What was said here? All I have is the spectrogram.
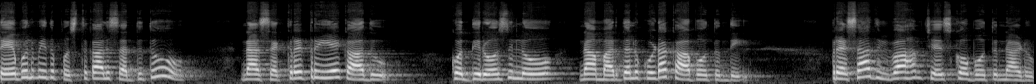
టేబుల్ మీద పుస్తకాలు సర్దుతూ నా సెక్రటరీయే కాదు కొద్ది రోజుల్లో నా మరదలు కూడా కాబోతుంది. ప్రసాద్ వివాహం చేసుకోబోతున్నాడు.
